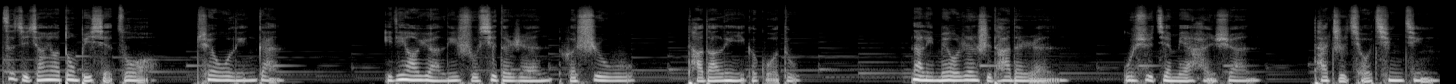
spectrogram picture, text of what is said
自己将要动笔写作，却无灵感，一定要远离熟悉的人和事物，逃到另一个国度，那里没有认识他的人，无需见面寒暄。”他只求清静。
